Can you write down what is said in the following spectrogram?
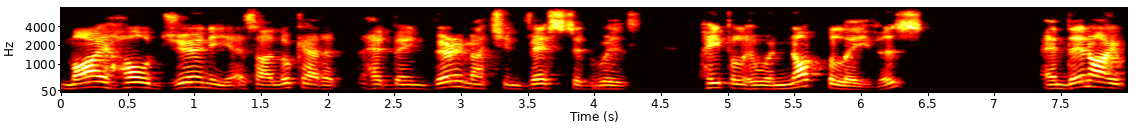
my whole journey, as I look at it, had been very much invested with people who were not believers. And then I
